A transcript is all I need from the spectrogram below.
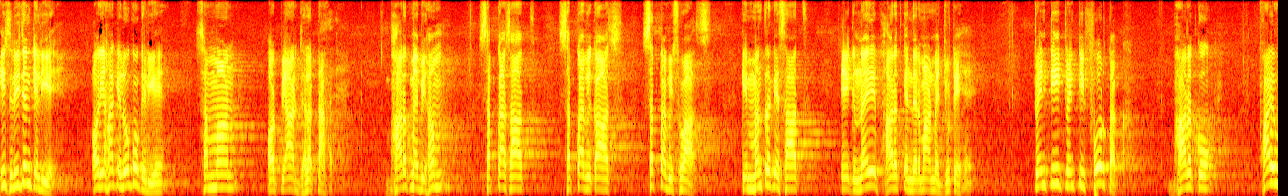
इस रीजन के लिए और यहाँ के लोगों के लिए सम्मान और प्यार झलकता है। भारत में भी हम सबका साथ, सबका विकास, सबका विश्वास के मंत्र के साथ एक नए भारत के निर्माण में जुटे हैं। 2024 तक भारत को 5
